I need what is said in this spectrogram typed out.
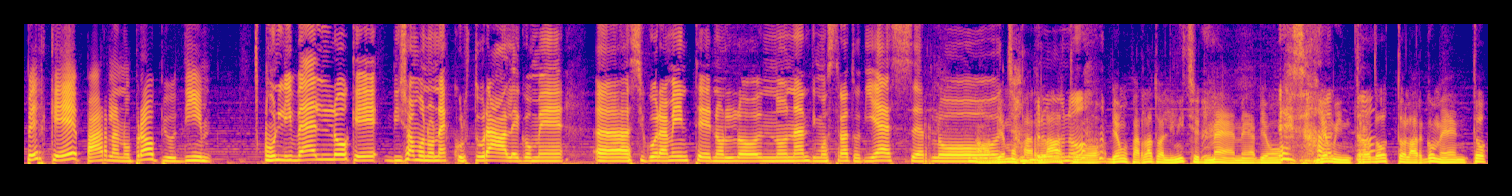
perché parlano proprio di un livello che diciamo non è culturale come eh, sicuramente non, lo- non ha dimostrato di esserlo No, abbiamo, parlato, abbiamo parlato all'inizio di meme, abbiamo, Esatto. abbiamo introdotto l'argomento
